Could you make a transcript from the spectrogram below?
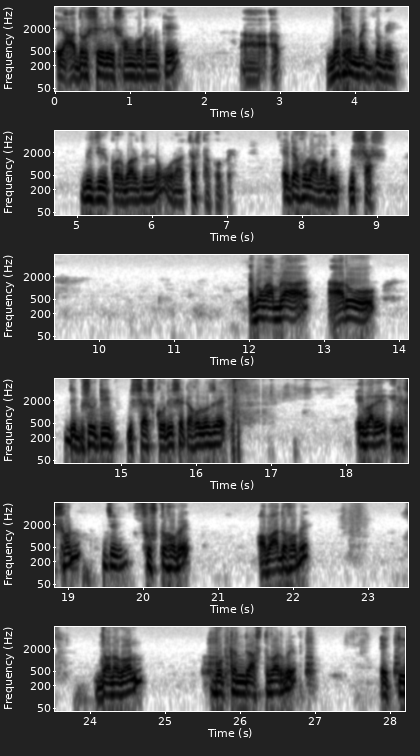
এই আদর্শের এই সংগঠনকে আহ, ভোটের মাধ্যমে বিজয়ী করবার জন্য ওরা চেষ্টা করবে। এটা হলো আমাদের বিশ্বাস। এবং আমরা আরও যে বিষয়টি বিশ্বাস করি সেটা হলো যে এবারের ইলেকশন জি। সুষ্ঠু হবে অবাধ হবে জনগণ ভোট কেন্দ্রে আসতে পারবে। একটি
